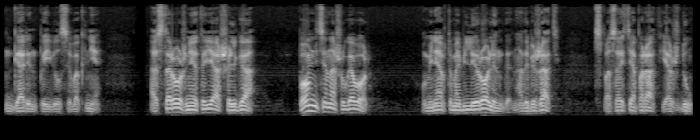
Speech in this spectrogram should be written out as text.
Гарин появился в окне. «Осторожнее, это я, Шельга. Помните наш уговор? У меня автомобиль роллинга, надо бежать. Спасайте аппарат, я жду».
